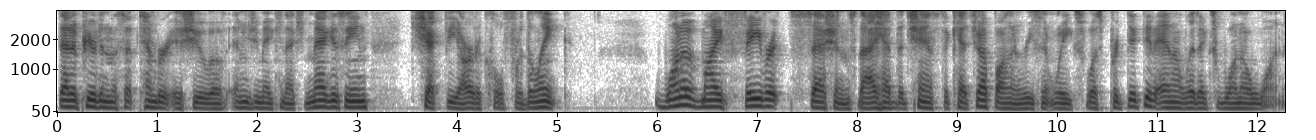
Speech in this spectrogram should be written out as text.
that appeared in the September issue of MGMA Connection magazine. Check the article for the link. One of my favorite sessions that I had the chance to catch up on in recent weeks was Predictive Analytics 101,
